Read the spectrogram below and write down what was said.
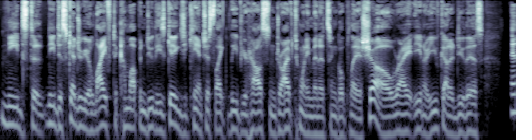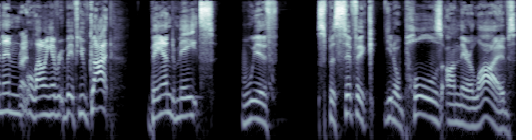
needs to need to schedule your life to come up and do these gigs, you can't just like leave your house and drive 20 minutes and go play a show, right? You know, you've got to do this, and then Right. allowing every if you've got bandmates with specific, you know, pulls on their lives,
